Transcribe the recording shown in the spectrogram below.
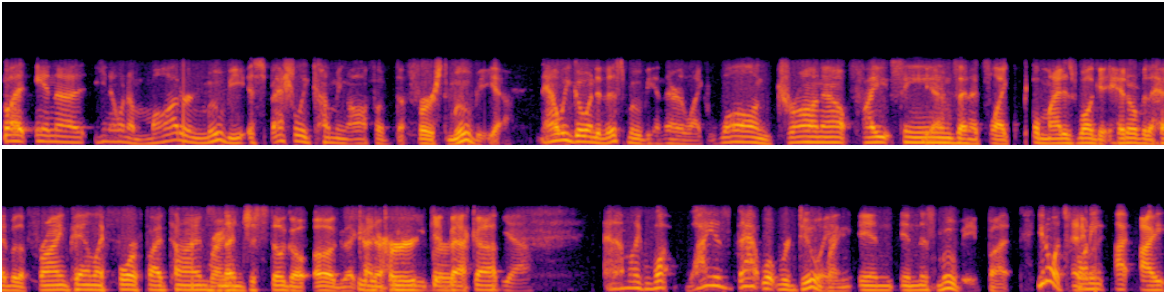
But in a you know in a modern movie, especially coming off of the first movie, Yeah. Now we go into this movie and there are like long, drawn out fight scenes, and it's like people might as well get hit over the head with a frying pan like four or five times, Right. and then just still go, ugh, that kind of hurt. Tweety Get bird. back up, Yeah. and I'm like, what? Why is that what we're doing Right. in in this movie? But You know what's Anyway. funny? I, I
